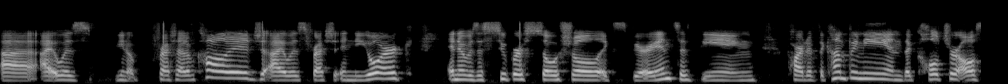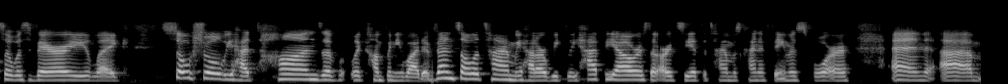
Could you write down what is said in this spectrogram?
I was you know fresh out of college. I was fresh in new york and it was a super social experience of being part of the company and the culture also was very like social. We had tons of like company wide events all the time. We had our weekly happy hours that artsy at the time was kind of famous for. And um,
